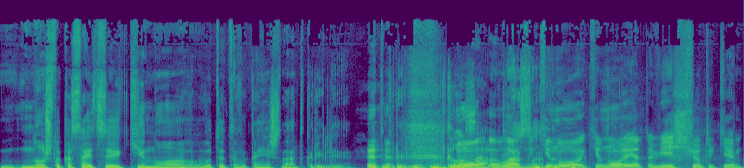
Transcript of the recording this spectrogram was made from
но что касается кино, вот это вы, конечно, открыли. открыли, да. Глаза. Ну, э, ладно, кино, кино это вещь все-таки,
